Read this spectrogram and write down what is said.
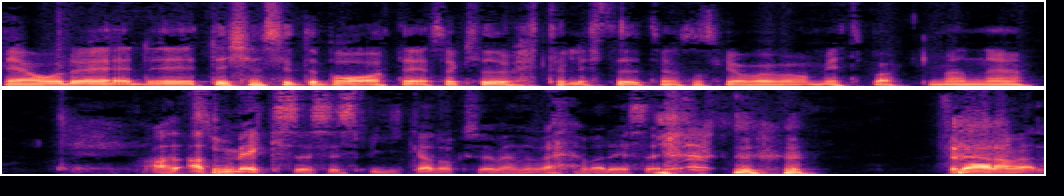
Ja, och det, det, det känns inte bra att det är så klurigt att lista ut vem som ska vara mittback, men eh, Att, att Så- Mexes är spikad också, jag vet inte vad, det säger. För det är han väl?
